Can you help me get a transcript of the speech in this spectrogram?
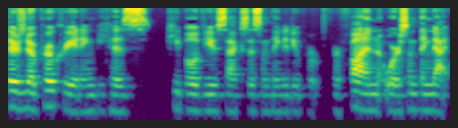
there's no procreating because people view sex as something to do for, for fun or something that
